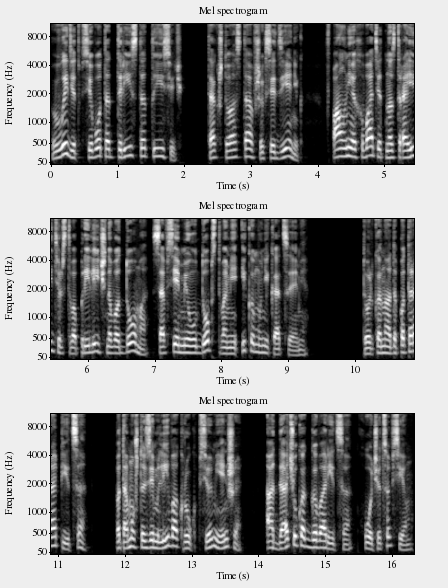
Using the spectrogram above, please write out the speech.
выйдет всего-то 300 тысяч, так что оставшихся денег вполне хватит на строительство приличного дома со всеми удобствами и коммуникациями. Только надо поторопиться, потому что земли вокруг все меньше, а дачу, как говорится, хочется всем.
